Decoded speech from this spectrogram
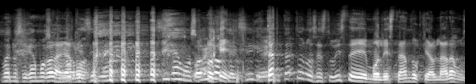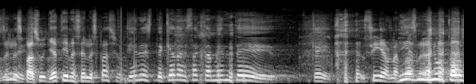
Bueno, sigamos No con lo que sigue. Sigamos con Ok, lo que sigue. tan- Tanto nos estuviste molestando que habláramos del espacio. Ya tienes el espacio. Tienes, te quedan exactamente, ¿qué? Sigue hablando. 10 minutos.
